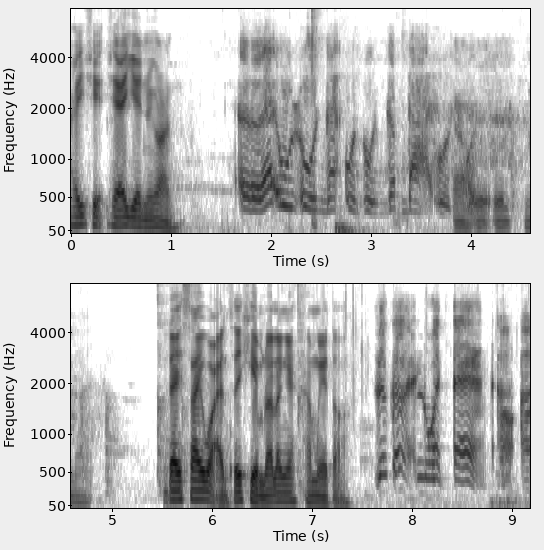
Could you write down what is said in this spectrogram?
ให้แช่แช่เย็นไว้ก่อนเออให้อุ่นๆนะอุ่นๆก็ได้อุ่นเอาๆอุ่นๆได้ไส้หวานไส้เค็มแล้วแล้วไงทำไงต่อแล้วก็นวดแป้งเอาเอา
